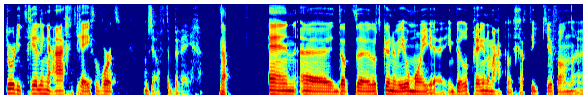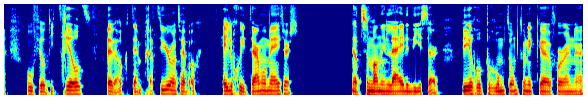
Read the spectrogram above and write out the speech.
door die trillingen aangedreven wordt om zelf te bewegen. Ja. En eh, dat, eh, dat kunnen we heel mooi in beeld brengen. Dan maken we een grafiekje van hoeveel die trilt, bij welke temperatuur. Want we hebben ook hele goede thermometers. Dat is een man in Leiden, die is daar wereldberoemd om. Toen ik eh, voor een eh,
